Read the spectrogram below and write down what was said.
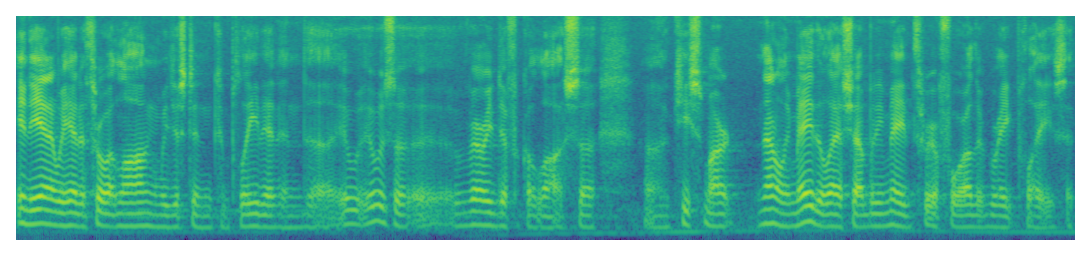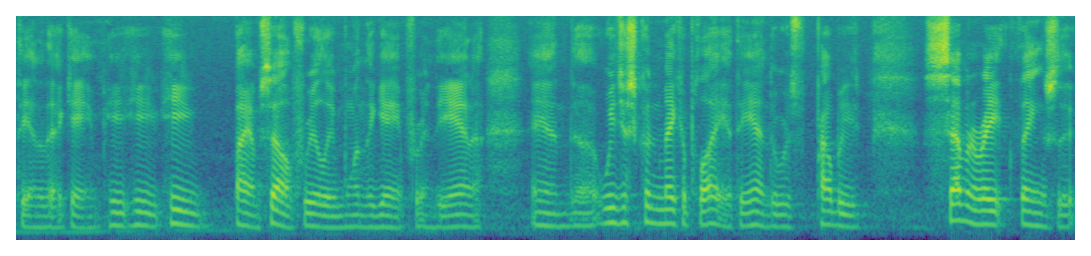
Indiana, we had to throw it long, and we just didn't complete it, and uh, it, it, was a, a, very difficult loss. Uh, uh, Keith Smart not only made the last shot, but he made three or four other great plays at the end of that game. He, he, he by himself really won the game for Indiana. And uh, we just couldn't make a play at the end. There was probably seven or eight things that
